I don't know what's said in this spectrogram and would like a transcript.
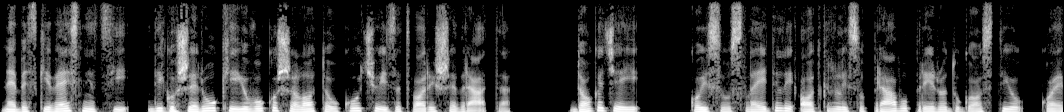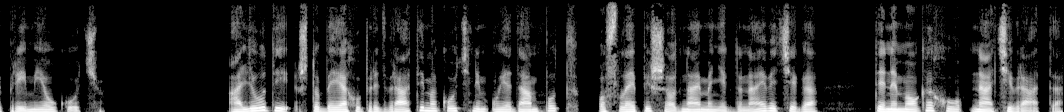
Nebeski vesnici digoše ruke i uvukoše Lota u kuću i zatvoriše vrata. Događaji koji su usledili otkrili su pravu prirodu gostiju koje je primio u kuću. A ljudi što bejahu pred vratima kućnim u put oslepiše od najmanjeg do najvećega, te ne mogahu naći vrata.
